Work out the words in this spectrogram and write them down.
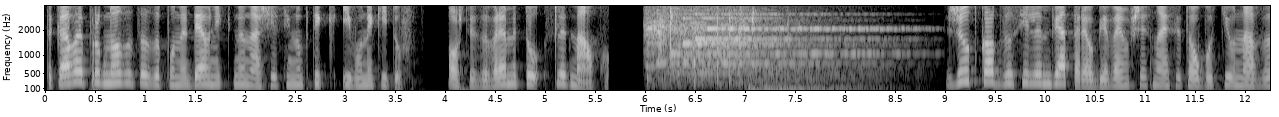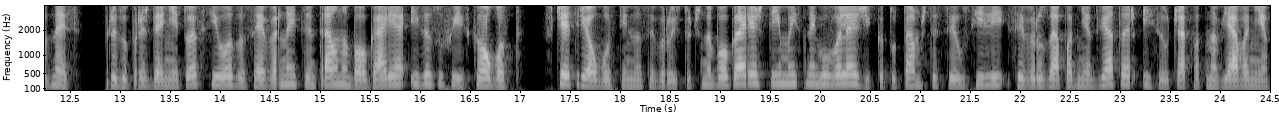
Такава е прогнозата за понеделник на нашия синоптик Иво Некитов. Още за времето след малко. Жълт код за силен вятър е обявен в 16 области у нас за днес. Предупреждението е в сила за Северна и Централна България и за Софийска област. В четири области на Североизточна България ще има и снеговалежи, като там ще се усили северо-западният вятър и се очакват навявания.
